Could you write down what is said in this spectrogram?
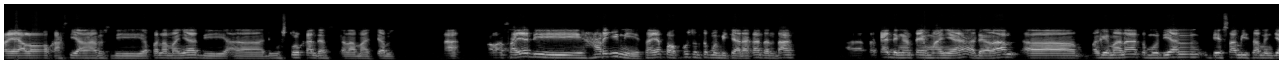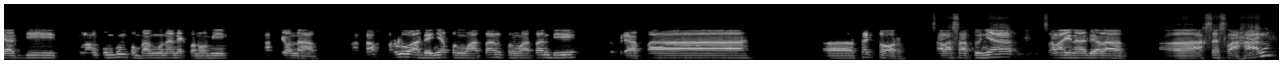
area lokasi yang harus di apa namanya di uh, diusulkan dan segala macam. Nah, kalau saya di hari ini saya fokus untuk membicarakan tentang uh, terkait dengan temanya adalah uh, bagaimana kemudian desa bisa menjadi tulang punggung pembangunan ekonomi nasional. Maka perlu adanya penguatan-penguatan di beberapa uh, sektor. Salah satunya selain adalah uh, akses lahan,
